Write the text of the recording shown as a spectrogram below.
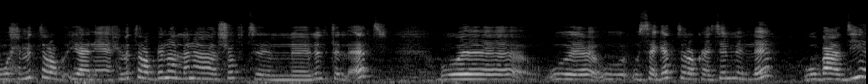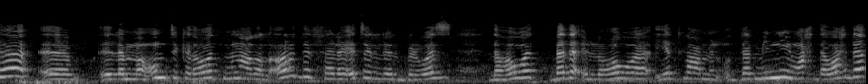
وحمدت رب يعني حمدت ربنا اللي أنا شفت ليلة القدر. وسجدت ركعتين لله. وبعديها آه، لما قمت كده من على الأرض فلقيت ال- البرواز ده هوت بدأ اللي هو يطلع من قدام مني واحدة واحدة.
